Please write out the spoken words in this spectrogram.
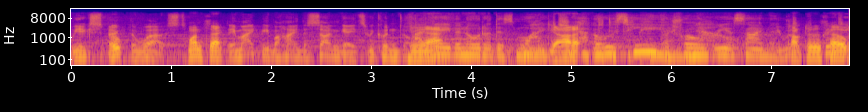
We expect the worst. One sec. They might be behind the sun gates. We couldn't. Give me that. gave an order this morning. did Got she it. have A to routine patrol reassignment. Talk to this help.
